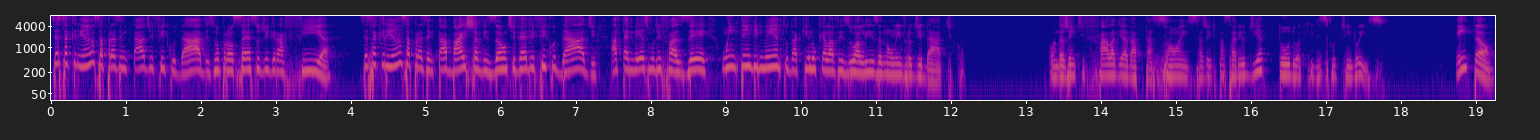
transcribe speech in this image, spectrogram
Se essa criança apresentar dificuldades no processo de grafia, se essa criança apresentar baixa visão, tiver dificuldade até mesmo de fazer um entendimento daquilo que ela visualiza num livro didático. Quando a gente fala de adaptações, a gente passaria o dia todo aqui discutindo isso. Então,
